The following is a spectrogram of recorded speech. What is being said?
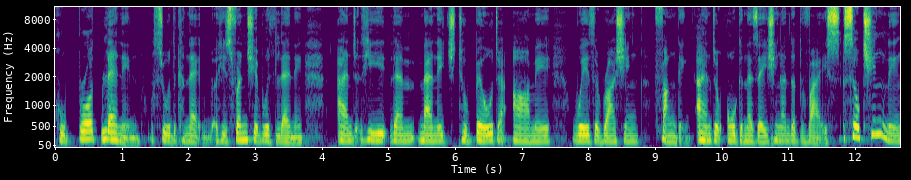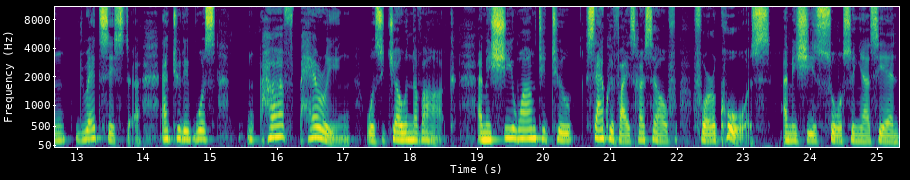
who brought Lenin through the connect, his friendship with Lenin, and he then managed to build an army with Russian funding and organization and advice. So Qingling, Red Sister, actually was her heroine was Joan of Arc. I mean, she wanted to sacrifice herself for a cause. I mean, she saw Sun Yat-sen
